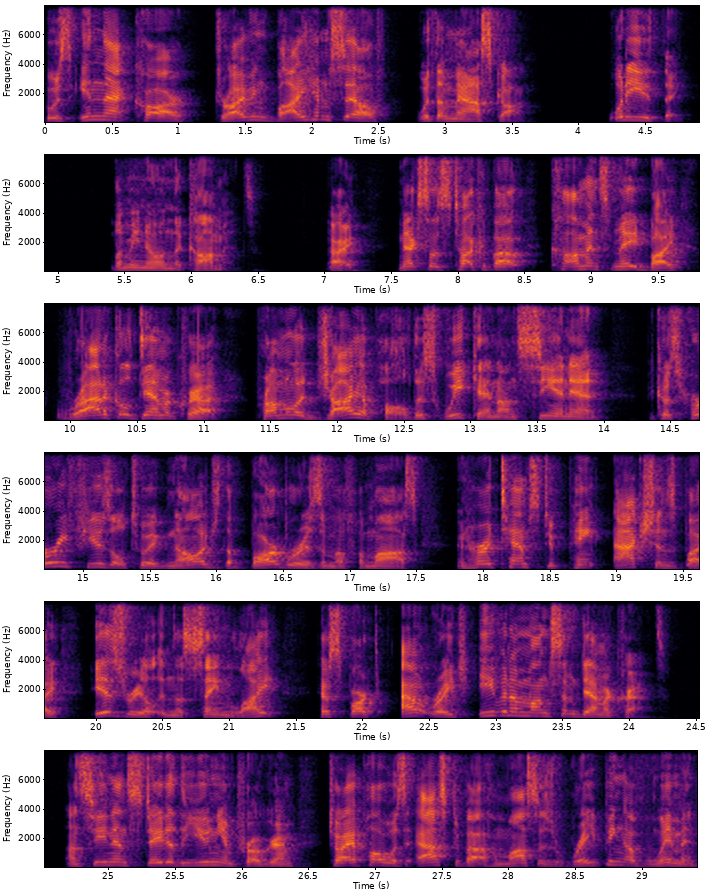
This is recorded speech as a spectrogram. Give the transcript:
who was in that car driving by himself with a mask on? What do you think? Let me know in the comments. All right, next let's talk about comments made by radical Democrat Pramila Jayapal this weekend on CNN because her refusal to acknowledge the barbarism of Hamas and her attempts to paint actions by Israel in the same light have sparked outrage even among some Democrats. On CNN's State of the Union program, Jayapal was asked about Hamas's raping of women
